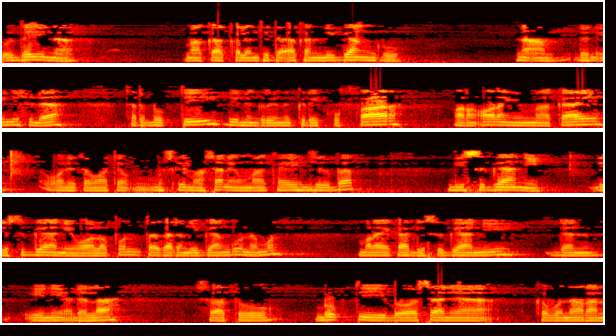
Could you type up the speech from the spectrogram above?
yu'daina maka kalian tidak akan diganggu. Naam, dan ini sudah terbukti di negeri-negeri kufar orang-orang yang memakai wanita-wanita muslimah yang memakai jilbab disegani, disegani. Walaupun terkadang diganggu namun mereka disegani dan ini adalah suatu bukti bahwasanya kebenaran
